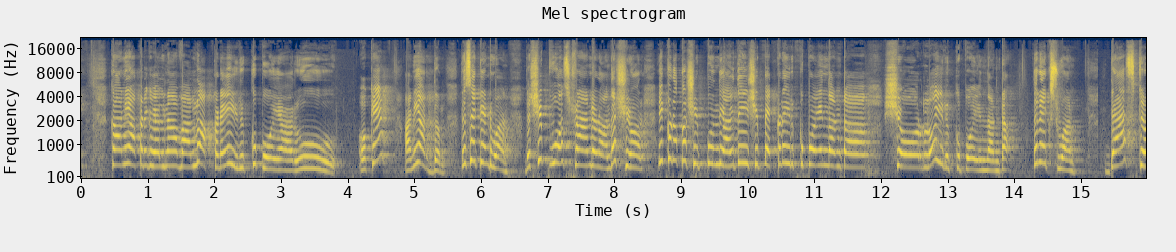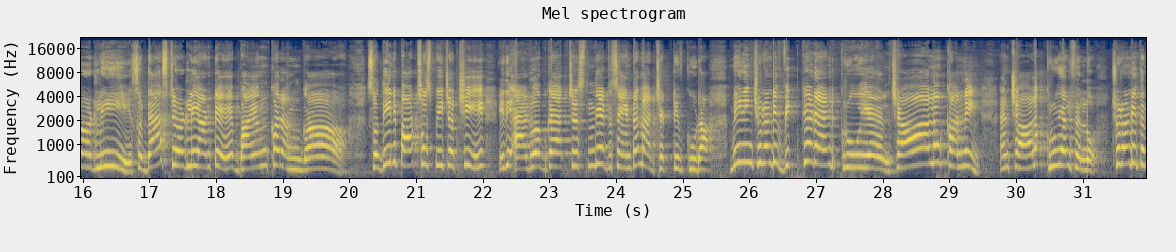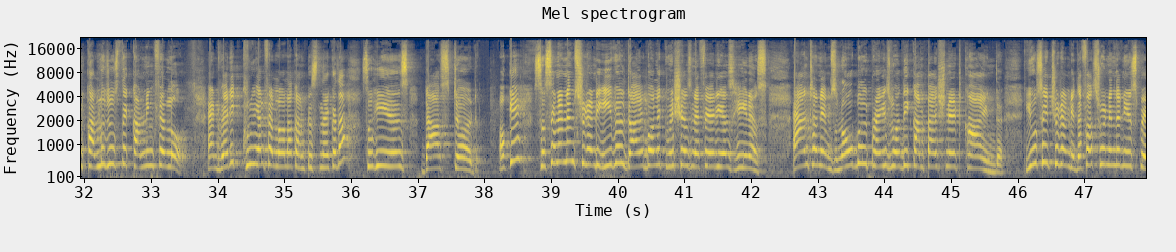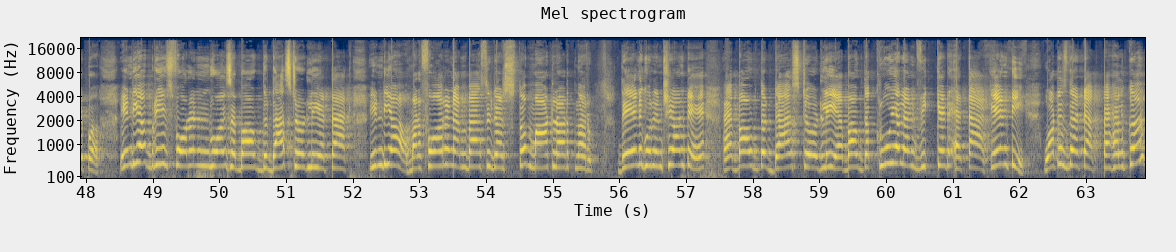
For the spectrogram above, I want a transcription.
కానీ అక్కడికి వెళ్ళిన వాళ్ళు అక్కడే ఇరుక్కుపోయారు. ఓకే అని అర్థం. The second one the ship was stranded on the shore ఇక్కడ ఒక షిప్ ఉంది. అయితే ఈ షిప్ ఎక్కడ ఇరుక్కుపోయిందంట? షోర్లో ఇరుక్కుపోయిందంట. The next one dastardly so dastardly అంటే భయంకరంగా. సో దీని పార్ట్స్ ఆఫ్ స్పీచ్ వచ్చి ఇది యాడ్వర్బ్గా యాక్ట్ చేస్తుంది. At the same time adjective కూడా. మీనింగ్ చూడండి విక్కెడ్ అండ్ క్రూయల్ చాలా కన్నింగ్ అండ్ చాలా క్రూయల్ ఫెల్లో చూడండి ఇతను కళ్ళు చూస్తే cunning fellow and very cruel ఫెల్లోలా కనిపిస్తున్నాయి కదా. So he is dastard okay so synonyms చూడండి evil diabolic vicious nefarious heinous antonyms noble praiseworthy compassionate kind usage చూడండి the first one in the newspaper India briefs foreign envoys about the dastardly attack India మన foreign అంబాసిడర్స్తో మాట్లాడుతున్నారు. దేని గురించి అంటే about the dastardly about the cruel and wicked attack ఏంటి? What is the attack Pahalgam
